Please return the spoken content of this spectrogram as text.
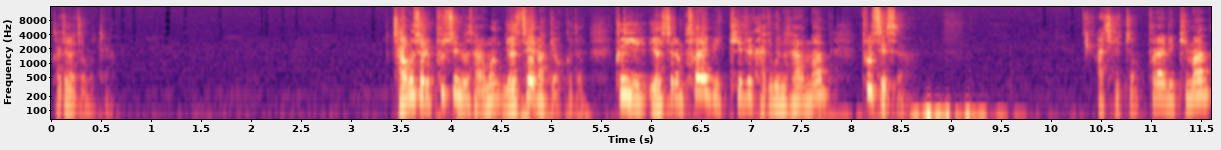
가져가지 못해요. 자물쇠를 풀 수 있는 사람은 열쇠밖에 없거든. 그 열쇠는 private key를 가지고 있는 사람만 풀 수 있어요. 아시겠죠? private key만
